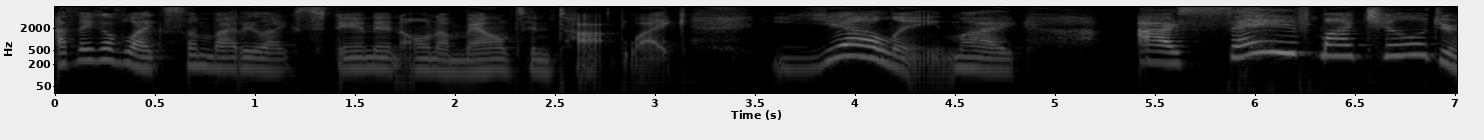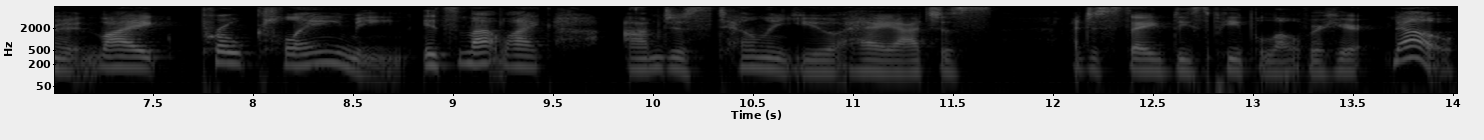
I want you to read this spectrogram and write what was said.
I think of like somebody like standing on a mountaintop, like yelling, like, I saved my children, like proclaiming. It's not like I'm just telling you, hey, I just I just saved these people over here. No,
